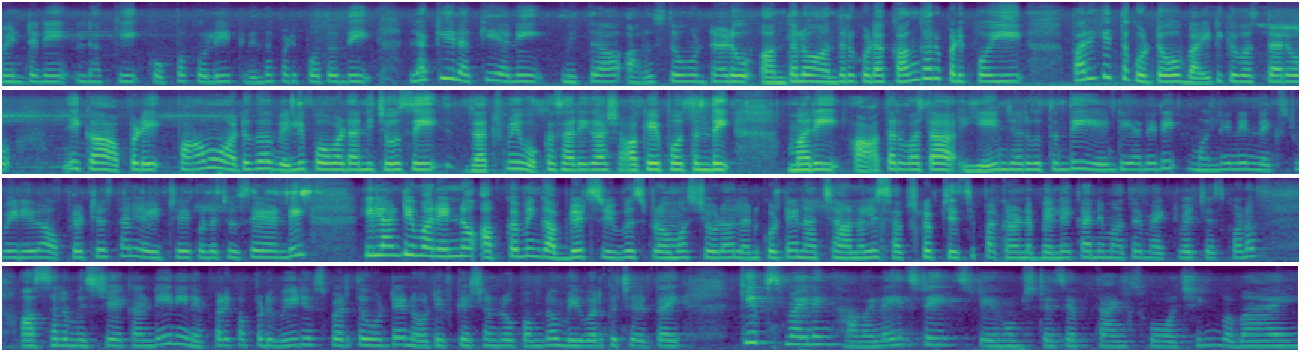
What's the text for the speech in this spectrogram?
వెంటనే లక్కీ కుప్పకొలి క్రింద పడిపోతుంది. లక్కీ లక్కీ అని మిత్ర అరుస్తూ ఉంటాడు. అంతలో అందరూ కూడా కంగారు పడిపోయి పరిగెత్తుకుంటూ బయటికి వస్తారు. ఇక అప్పుడే పాము అటుగా వెళ్ళిపోవడాన్ని చూసి లక్ష్మి ఒక్కసారిగా షాక్ అయిపోతుంది. మరి ఆ తర్వాత ఏం జరుగుతుంది ఏంటి అనేది మళ్ళీ నేను నెక్స్ట్ వీడియోలో అప్లోడ్ చేస్తాను. లేట్ చేయకుండా చూసేయండి. ఇలాంటి మరెన్నో అప్కమింగ్ అప్డేట్స్ రివ్యూస్ ప్రోమోస్ చూడాలనుకుంటే నా ఛానల్ని సబ్స్క్రైబ్ చేసి పక్కన బెల్లైకాన్ని మాత్రం యాక్టివేట్ చేసుకోవడం. అస్సలు మిస్ చేయకండి. నేను ఎప్పటికప్పుడు వీడియోస్ పెడుతూ ఉంటే నోటిఫికేషన్ రూపంలో మీ వరకు చేరుతాయి. Keep smiling have a nice day stay home stay safe thanks for watching bye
